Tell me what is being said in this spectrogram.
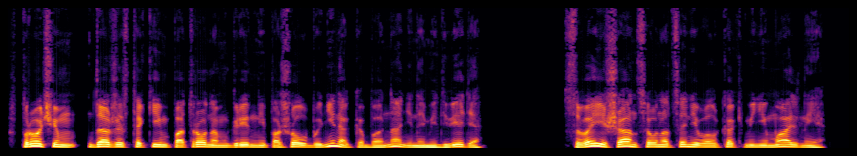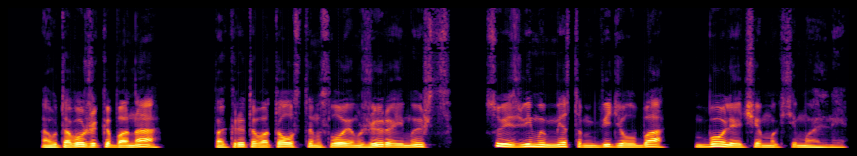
Впрочем, даже с таким патроном Грин не пошел бы ни на кабана, ни на медведя. Свои шансы он оценивал как минимальные, а у того же кабана, покрытого толстым слоем жира и мышц, с уязвимым местом в виде лба, более чем максимальные.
